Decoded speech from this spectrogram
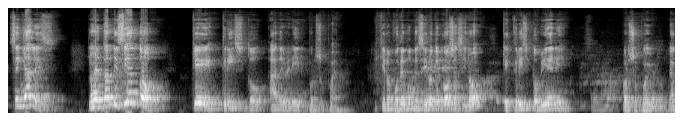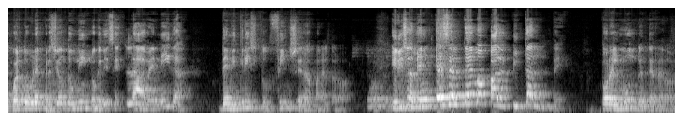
señales. Nos están diciendo que Cristo ha de venir por su pueblo. Es que no podemos decir otra cosa sino que Cristo viene por su pueblo. Me acuerdo de una expresión de un himno que dice, la venida de mi Cristo fin será para el dolor. Y dice también, es el tema palpitante por el mundo en derredor.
